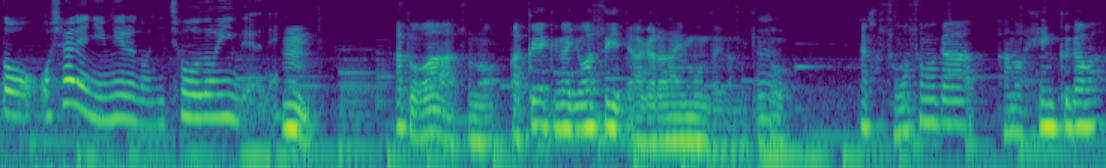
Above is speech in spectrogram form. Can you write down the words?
とおしゃれに見るのにちょうどいいんだよね。うん、あとはその悪役が弱すぎて上がらない問題なんだけど、うん。なんかそもそもがあの偏区側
